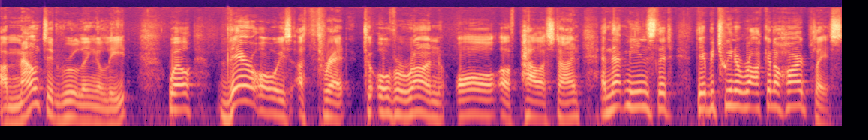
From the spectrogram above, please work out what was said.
a mounted ruling elite. Well, they're always a threat to overrun all of Palestine, and that means that they're between a rock and a hard place.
